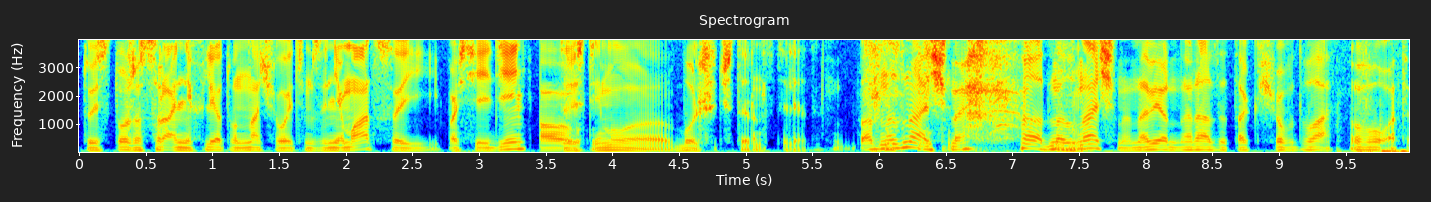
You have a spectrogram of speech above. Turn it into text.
То есть тоже с ранних лет он начал этим заниматься и по сей день. То есть ему больше 14 лет? Однозначно, однозначно, наверное, раза так еще в два. Вот.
